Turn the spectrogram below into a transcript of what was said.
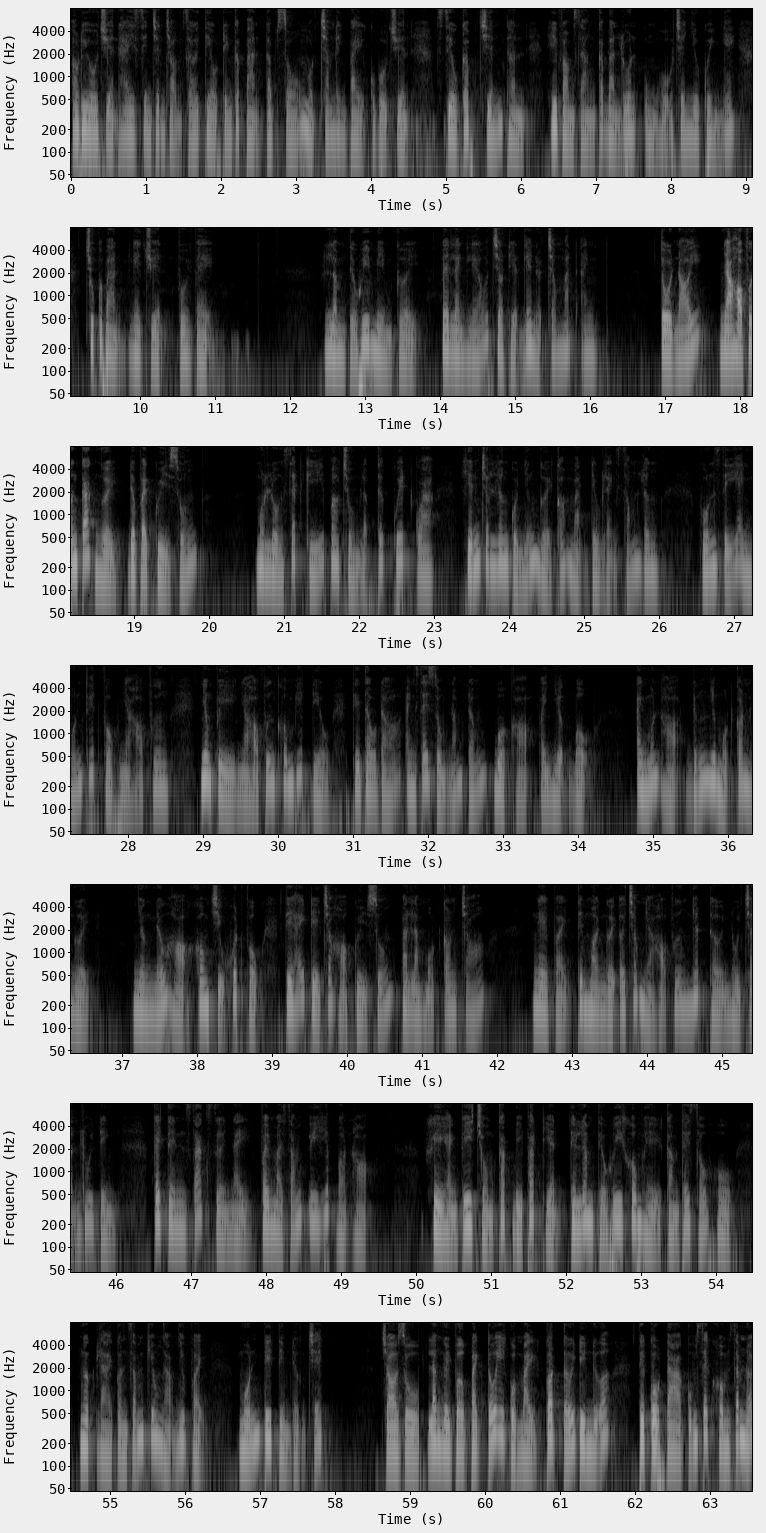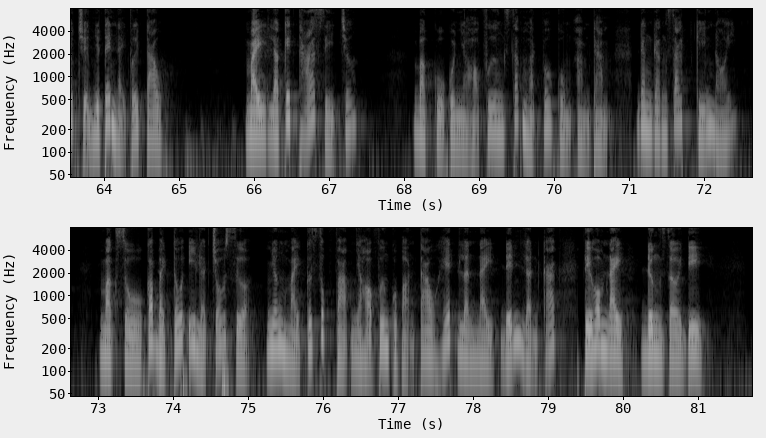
Audio truyện hay xin trân trọng giới thiệu đến các bạn tập số 107 của bộ truyện Siêu cấp chiến thần. Hy vọng rằng các bạn luôn ủng hộ cho Như Quỳnh nhé. Chúc các bạn nghe truyện vui vẻ. Lâm Tiểu Huy mỉm cười, vẻ lành léo chợt hiện lên ở trong mắt anh. Tôi nói, nhà họ Phương các người đều phải quỳ xuống. Một luồng sát khí bao trùm lập tức quét qua, khiến cho lưng của những người có mặt đều lạnh sóng lưng. Vốn dĩ anh muốn thuyết phục nhà họ Phương, nhưng vì nhà họ Phương không biết điều, thì đâu đó anh sẽ dùng nắm đấm buộc họ phải nhượng bộ. Anh muốn họ đứng như một con người. Nhưng nếu họ không chịu khuất phục, thì hãy để cho họ quỳ xuống và làm một con chó. Nghe vậy thì mọi người ở trong nhà họ Phương nhất thời nổi trận lôi đình. Cái tên rác rưởi này vậy mà dám uy hiếp bọn họ. Khi hành vi trộm cắp bị phát hiện thì Lâm Tiểu Huy không hề cảm thấy xấu hổ, ngược lại còn dám kiêu ngạo như vậy, muốn đi tìm đường chết. Cho dù là người vợ bạch tối y của mày có tới đi nữa, thì cô ta cũng sẽ không dám nói chuyện như thế này với tao. Mày là cái thá gì chứ? Bà cụ của nhỏ Phương sắc mặt vô cùng ảm đạm, đang đăng sát kín nói. Mặc dù có bạch tối y là chỗ dựa, nhưng mày cứ xúc phạm nhà họ Phương của bọn tao hết lần này đến lần khác, thì hôm nay đừng rời đi.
